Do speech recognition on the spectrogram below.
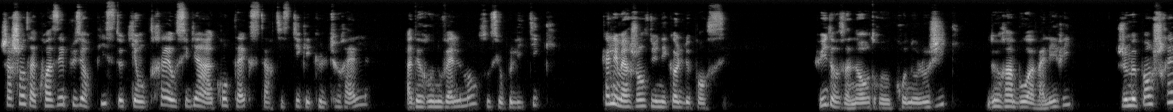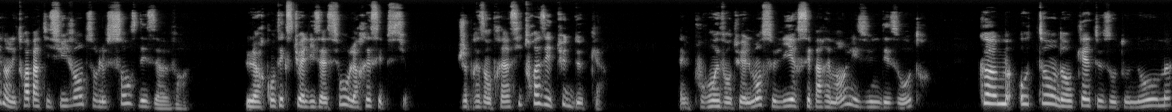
cherchant à croiser plusieurs pistes qui ont trait aussi bien à un contexte artistique et culturel, à des renouvellements sociopolitiques, qu'à l'émergence d'une école de pensée. Puis, dans un ordre chronologique, de Rimbaud à Valéry, je me pencherai dans les trois parties suivantes sur le sens des œuvres, leur contextualisation ou leur réception. Je présenterai ainsi trois études de cas. Elles pourront éventuellement se lire séparément les unes des autres, comme autant d'enquêtes autonomes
